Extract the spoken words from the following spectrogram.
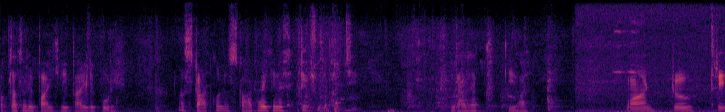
সপ্তাহ ধরে বাইক এই বাইরে পড়ে। স্টার্ট করলে স্টার্ট হয় কিনা সেটাই শুধু ভাবছি। দেখা যাক কি হয়? ওয়ান টু থ্রি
